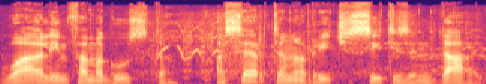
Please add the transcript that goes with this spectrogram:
While in Famagusta, a certain rich citizen died,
